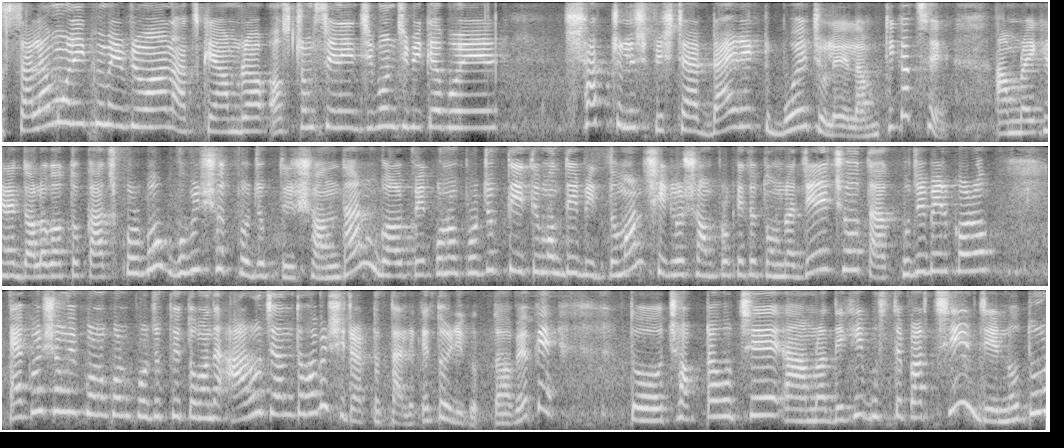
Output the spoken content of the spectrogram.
আসসালামু আলাইকুম এভরিওয়ান, আজকে আমরা অষ্টম শ্রেণির জীবন জীবিকা বইয়ের সাতচল্লিশ পৃষ্ঠা ডাইরেক্ট বইয়ে চলে এলাম, ঠিক আছে? আমরা এখানে দলগত কাজ করব, ভবিষ্যৎ প্রযুক্তির সন্ধান, গল্পে কোনো প্রযুক্তি ইতিমধ্যেই বিদ্যমান, সেগুলো সম্পর্কিত তোমরা জেনেছো, তা খুঁজে বের করো। একই সঙ্গে কোন কোন প্রযুক্তি তোমাদের আরও জানতে হবে, সেটা একটা তালিকা তৈরি করতে হবে, ওকে? তো ছকটা হচ্ছে, আমরা দেখেই বুঝতে পারছি যে নতুন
